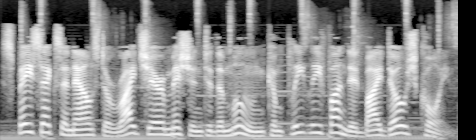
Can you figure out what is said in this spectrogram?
SpaceX announced a rideshare mission to the moon completely funded by Dogecoin,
